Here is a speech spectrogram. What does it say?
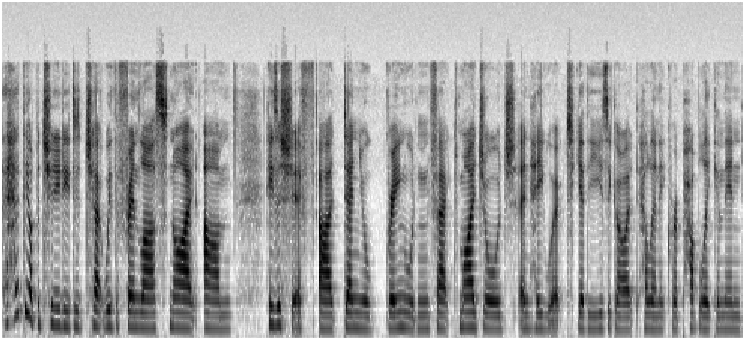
had the opportunity to chat with a friend last night um, He's a chef, uh, Daniel Greenwood. In fact, my George and he worked together years ago at Hellenic Republic, and then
